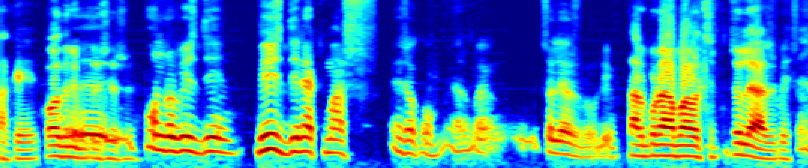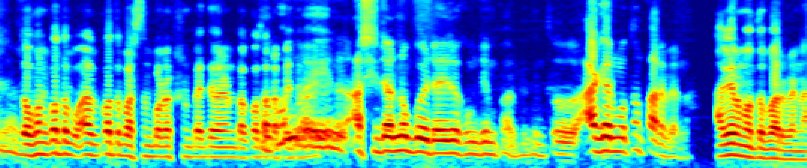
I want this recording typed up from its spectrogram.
থাকে? কতদিনের ভিতরে শেষ হয়? পনেরো বিশ দিন বিশ দিন এক মাস। এরকম চলে আসব ডিম। তারপরে আবার হচ্ছে চলে আসবে। তখন কত কত পার্সেন্ট প্রোডাকশন পাইতে পারেন বা কতটা পাইতে পারেন? এই আশিটা নব্বইটা এরকম ডিম পারবে কিন্তু আগের মতন পারবে না। আগের মতো পারবে না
